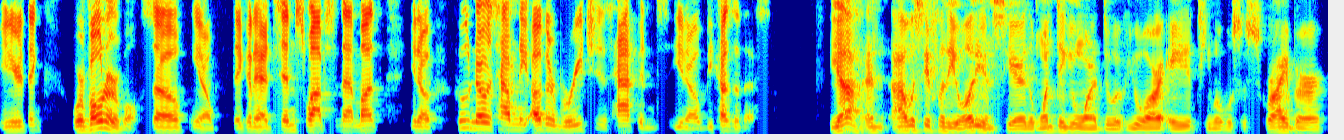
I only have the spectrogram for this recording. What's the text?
in your thing were vulnerable. So you know they could have had SIM swaps in that month. You know who knows how many other breaches happened. You know because of this. Yeah, and I would say for the audience here, the one thing you want to do if you are a T-Mobile subscriber,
